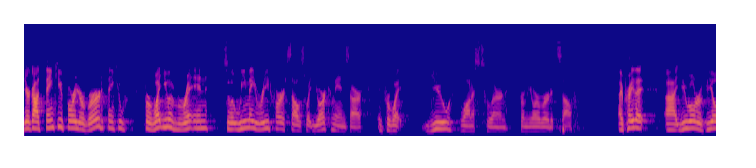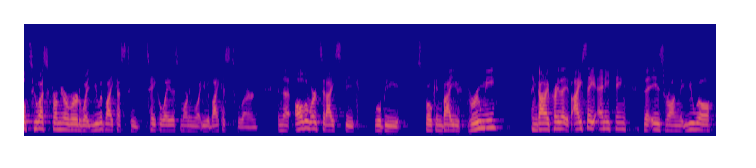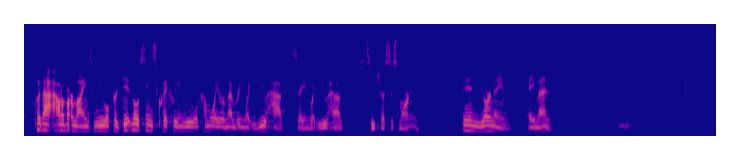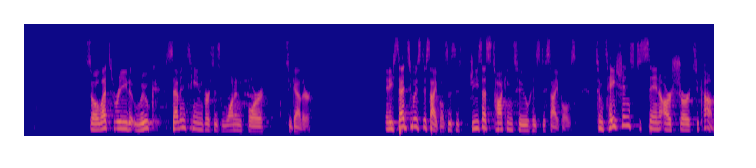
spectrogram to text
Dear God, thank you for your word. Thank you for what you have written so that we may read for ourselves what your commands are and for what you want us to learn from your word itself. I pray that uh, you will reveal to us from your word what you would like us to take away this morning, what you would like us to learn, and that all the words that I speak will be spoken by you through me. And God, I pray that if I say anything that is wrong, that you will put that out of our minds and we will forget those things quickly and we will come away remembering what you have to say and what you have to teach us this morning. In your name, amen. So let's read Luke 17, verses 1 and 4 together. And he said to his disciples, This is Jesus talking to his disciples Temptations to sin are sure to come,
